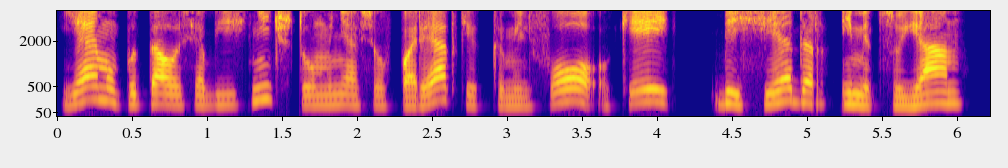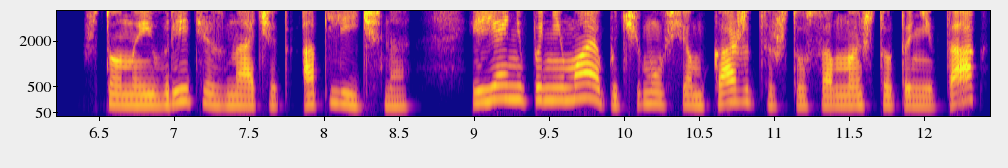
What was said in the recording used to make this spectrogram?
Я ему пыталась объяснить, что у меня все в порядке, камильфо, окей, беседер и Мицуян, что на иврите значит «отлично», и я не понимаю, почему всем кажется, что со мной что-то не так,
